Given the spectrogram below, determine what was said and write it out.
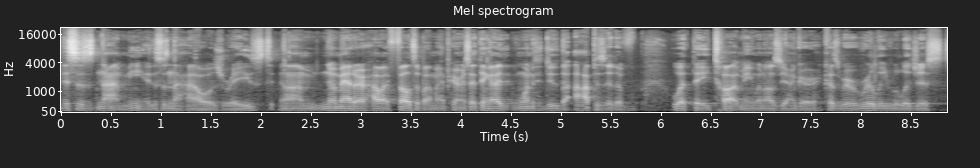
this is not me. This is not how I was raised. Um, no matter how I felt about my parents, I think I wanted to do the opposite of what they taught me when I was younger because we were really religious,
